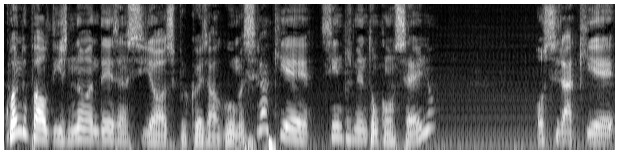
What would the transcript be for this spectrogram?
quando Paulo diz não andeis ansiosos por coisa alguma, será que é simplesmente um conselho? Ou será que é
